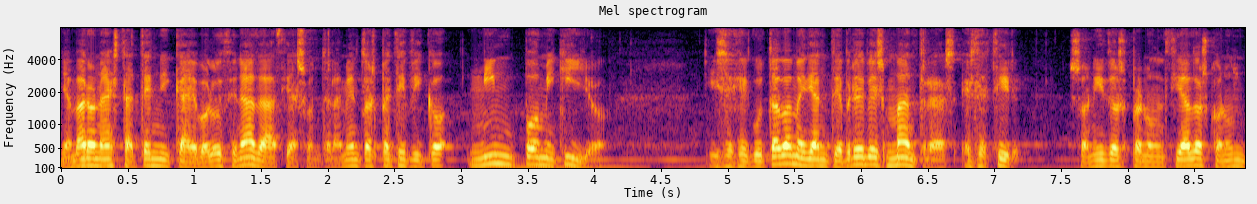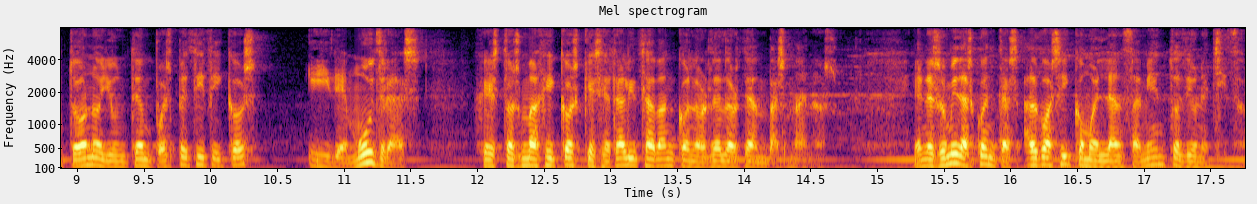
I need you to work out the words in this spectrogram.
llamaron a esta técnica evolucionada hacia su entrenamiento específico Nimpo Miquillo, y se ejecutaba mediante breves mantras, es decir, sonidos pronunciados con un tono y un tempo específicos, y de mudras, gestos mágicos que se realizaban con los dedos de ambas manos. En resumidas cuentas, algo así como el lanzamiento de un hechizo.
